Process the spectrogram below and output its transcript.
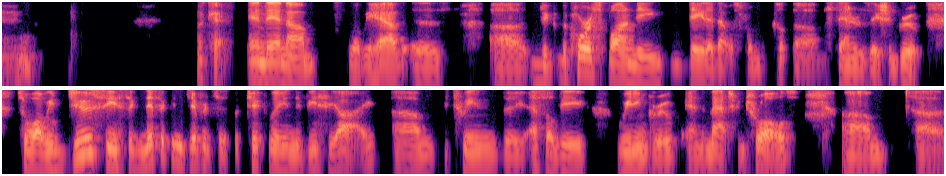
Okay. Okay, and then um, what we have is uh, the, the, corresponding data that was from the uh, standardization group. So while we do see significant differences, particularly in the VCI, um, between the SLD reading group and the match controls um, uh,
